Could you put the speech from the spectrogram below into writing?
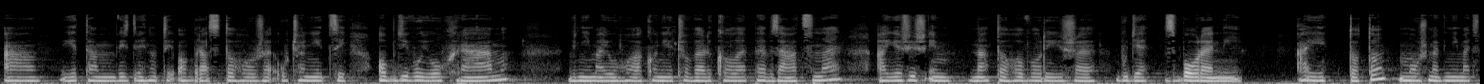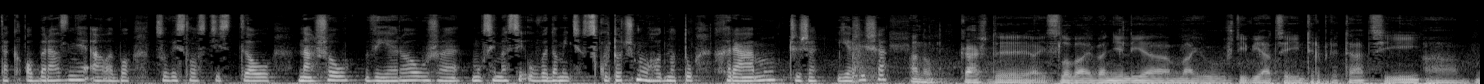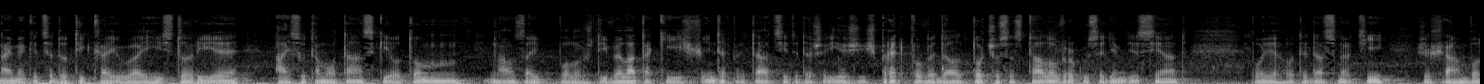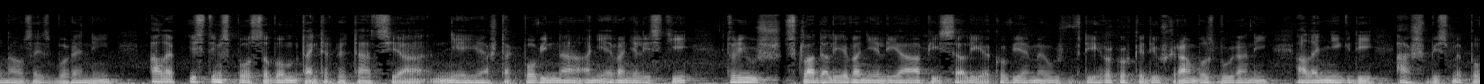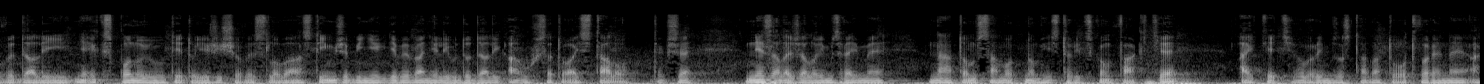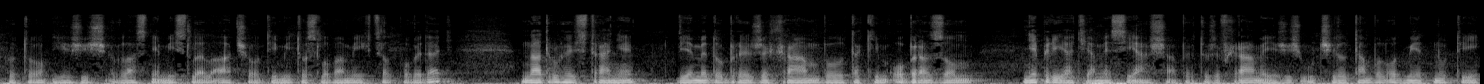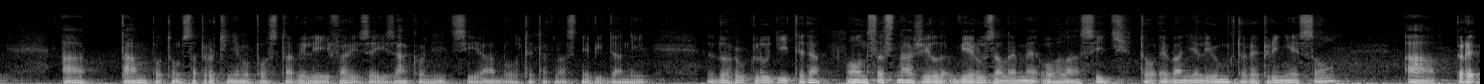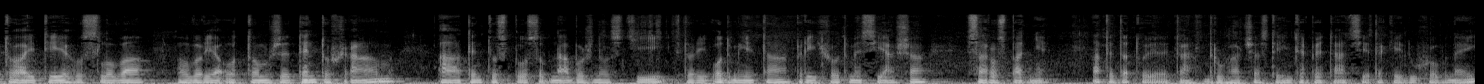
a je tam vyzdvihnutý obraz toho, že učeníci obdivujú chrám, vnímajú ho ako niečo veľkolepé, vzácne a Ježiš im na to hovorí, že bude zborený. Aj toto môžeme vnímať tak obrazne alebo v súvislosti s tou našou vierou, že musíme si uvedomiť skutočnú hodnotu chrámu, čiže Ježiša? Áno, každé aj slova Evanelia majú vždy viacej interpretácií a najmä keď sa dotýkajú aj histórie, aj sú tam otázky o tom, naozaj bolo vždy veľa takých interpretácií, teda že Ježiš predpovedal to, čo sa stalo v roku 70 po jeho teda smrti, že chrám bol naozaj zborený. Ale istým spôsobom tá interpretácia nie je až tak povinná, ani evangelisti, ktorí už skladali evanielia a písali, ako vieme, už v tých rokoch, kedy už chrám bol zbúraný, ale nikdy, až by sme povedali, neexponujú tieto Ježišové slova s tým, že by niekde v evaneliu dodali a už sa to aj stalo. Takže nezáležalo im zrejme na tom samotnom historickom fakte, aj keď, hovorím, zostáva to otvorené, ako to Ježiš vlastne myslel a čo týmito slovami chcel povedať. Na druhej strane vieme dobre, že chrám bol takým obrazom neprijatia Mesiáša, pretože v chráme Ježiš učil, tam bol odmietnutý a tam potom sa proti nemu postavili farizei zákonníci a bol teda vlastne vydaný do rúk ľudí. Teda on sa snažil v Jeruzaleme ohlásiť to evanelium, ktoré priniesol a preto aj tie jeho slova hovoria o tom, že tento chrám a tento spôsob nábožnosti, ktorý odmieta príchod Mesiáša, sa rozpadne. A teda to je tá druhá časť tej interpretácie, takej duchovnej.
